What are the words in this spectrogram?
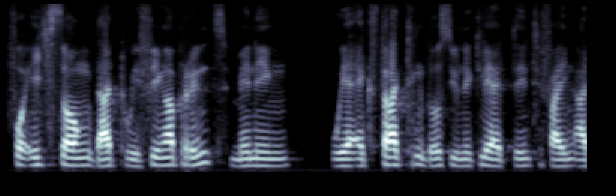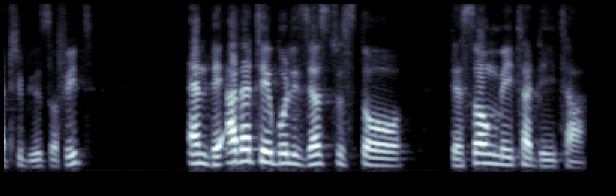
for each song that we fingerprint, meaning we are extracting those uniquely identifying attributes of it. And the other table is just to store the song metadata.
